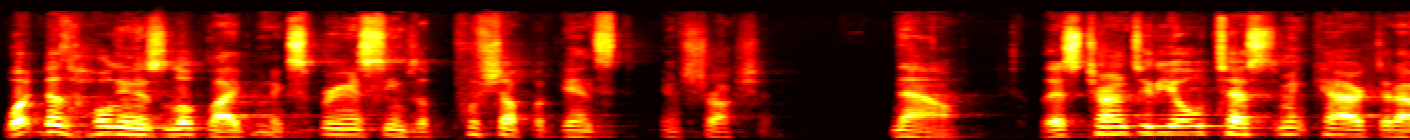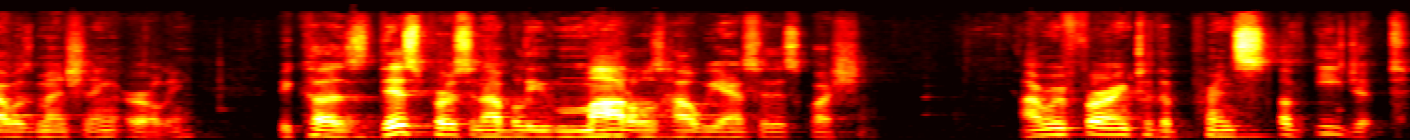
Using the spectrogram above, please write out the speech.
What does holiness look like when experience seems to push up against instruction? Now, let's turn to the Old Testament character that I was mentioning early, because this person, I believe, models how we answer this question. I'm referring to the Prince of Egypt.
